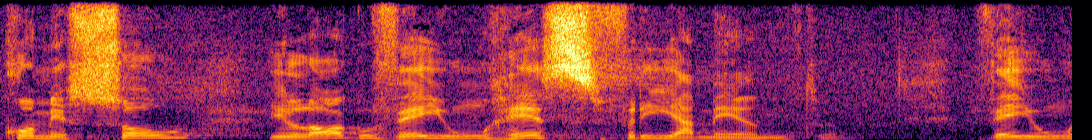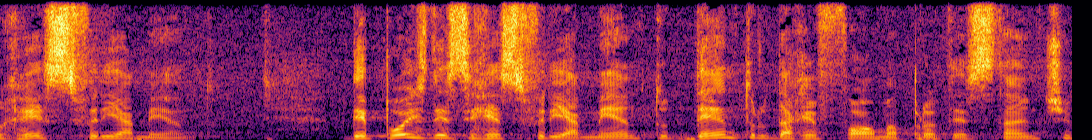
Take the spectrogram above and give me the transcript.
começou e logo veio um resfriamento. Veio um resfriamento. Depois desse resfriamento, dentro da reforma protestante,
